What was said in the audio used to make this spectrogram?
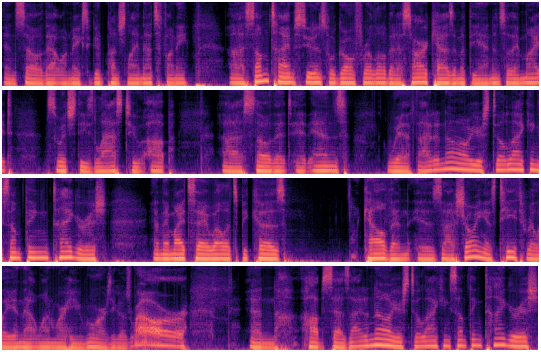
And so that one makes a good punchline. That's funny. Uh, sometimes students will go for a little bit of sarcasm at the end, and so they might switch these last two up uh, so that it ends with, "I don't know, you're still lacking something tigerish." And they might say, well, it's because Calvin is uh, showing his teeth really in that one where he roars. He goes, roar. And Hobbes says, I don't know, you're still lacking something tigerish.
